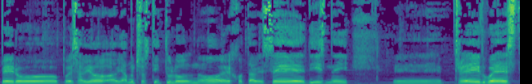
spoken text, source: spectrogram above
pero pues había, había muchos títulos, ¿no? Eh, JBC, Disney, eh, Trade West,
